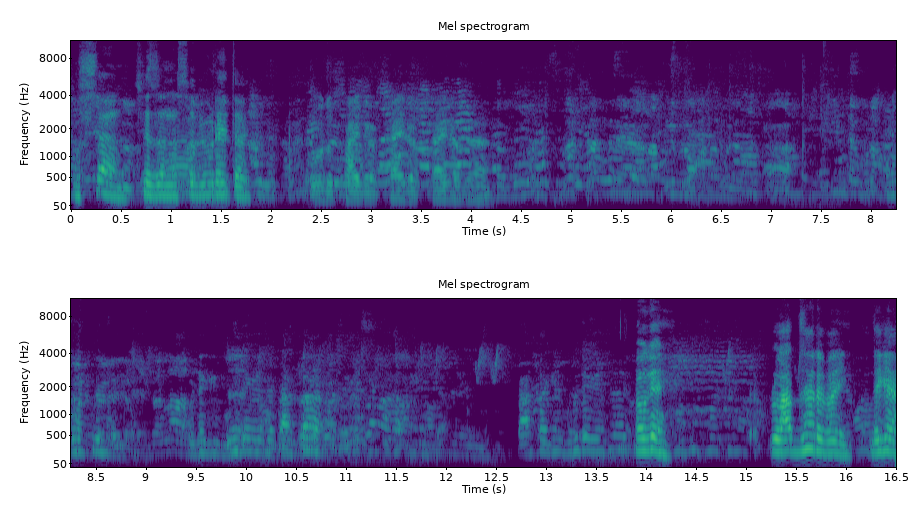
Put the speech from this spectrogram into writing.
বুঝছেন সেজন্য ছবি উঠাইতে হয়। সাইডর হ্যাঁ। ওকে লাভ ঝাড়ে ভাই দেখা।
